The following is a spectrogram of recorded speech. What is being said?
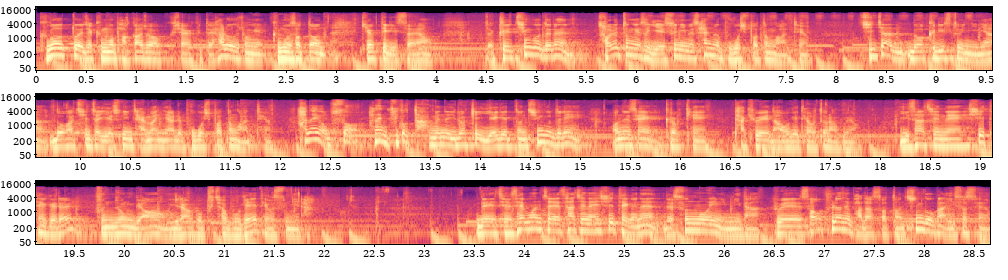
그것도 이제 근무 바꿔줘갖고 제가 그때 하루 종일 근무 섰던 기억들이 있어요. 그 친구들은 저를 통해서 예수님의 삶을 보고 싶었던 것 같아요. 진짜 너 그리스도인이냐? 너가 진짜 예수님 닮았냐를 보고 싶었던 것 같아요. 하나님 없어. 하나님 죽었다. 맨날 이렇게 얘기했던 친구들이 어느새 그렇게 다 교회에 나오게 되었더라고요. 이 사진의 해시태그를 분종병이라고 붙여보게 되었습니다. 네, 제 세 번째 사진의 해시태그는 네, 순모임입니다. 교회에서 훈련을 받았었던 친구가 있었어요.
